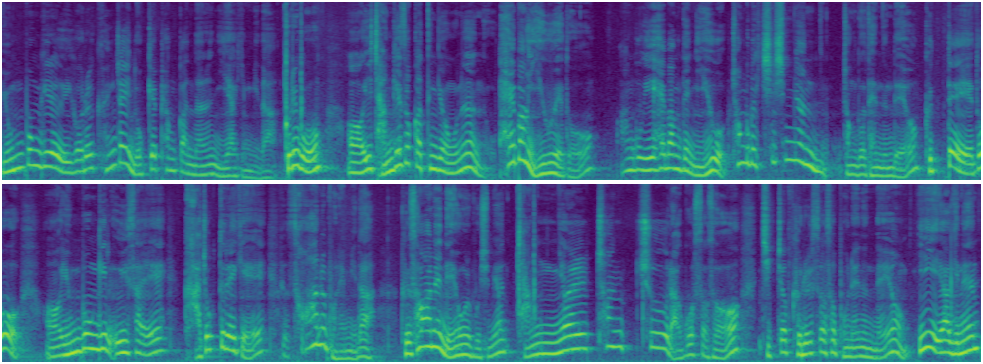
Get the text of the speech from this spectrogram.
윤봉길의 의거를 굉장히 높게 평가한다는 이야기입니다. 그리고 어, 이 장개석 같은 경우는 해방 이후에도 한국이 해방된 이후 1970년 정도 됐는데요. 그때에도 어, 윤봉길 의사의 가족들에게 그 서한을 보냅니다. 그 서한의 내용을 보시면 장렬 천추라고 써서 직접 글을 써서 보내는데요. 이 이야기는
